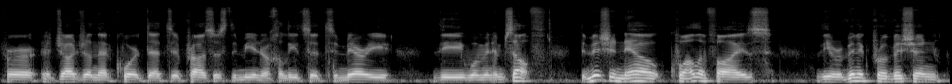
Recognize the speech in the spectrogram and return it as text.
for a judge on that court that to process the or chalitza to marry the woman himself. The Mishnah now qualifies the rabbinic prohibition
